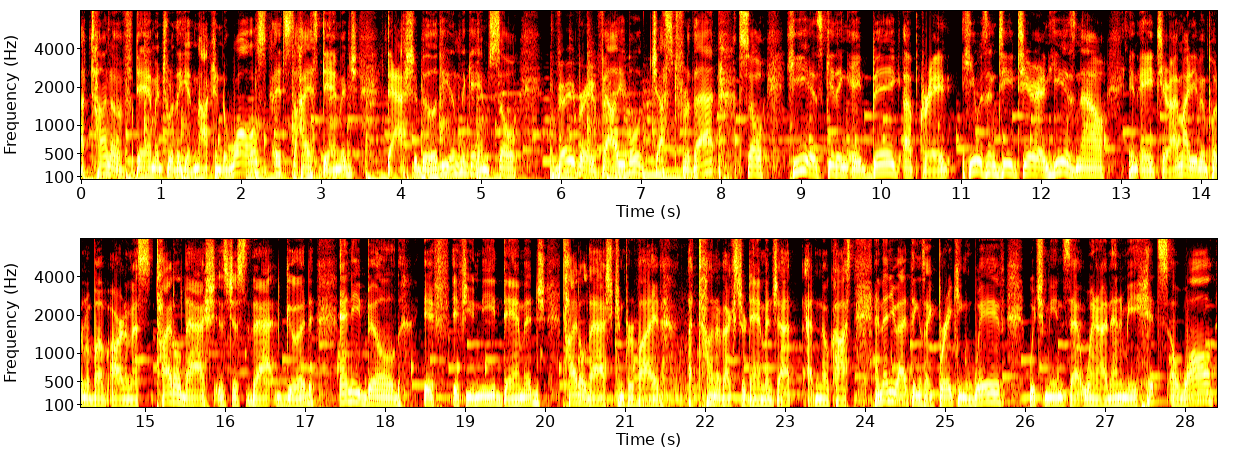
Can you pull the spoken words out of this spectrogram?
a ton of damage where they get knocked into walls. It's the highest damage dash ability in the game, so very, very valuable just for that. So he is getting a big upgrade. He was in D tier and he is now in A tier. I might even put him above Artemis. Tidal Dash is just that good. Any build, if if you need damage, Tidal Dash can provide a ton of extra damage at, at no cost. And then you add things like Breaking Wave, which means that when an enemy hits a wall,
